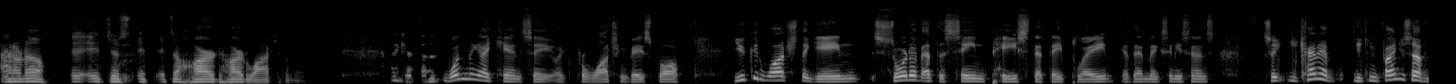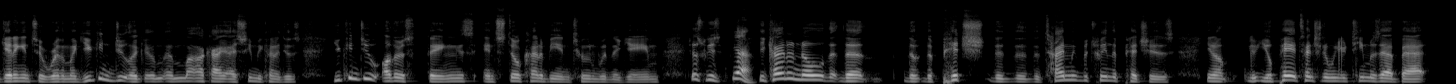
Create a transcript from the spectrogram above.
I don't know. It, it's just it, it's a hard hard watch for me. I get that. One thing I can say, like for watching baseball, you could watch the game sort of at the same pace that they play, if that makes any sense. So you kind of you can find yourself getting into a rhythm. Like you can do like um, um, Mark, I assume you kind of do this. You can do other things and still kind of be in tune with the game, just because Yeah. you kind of know that the the the pitch, the, the the timing between the pitches. You know, you, you'll pay attention to when your team is at bat.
